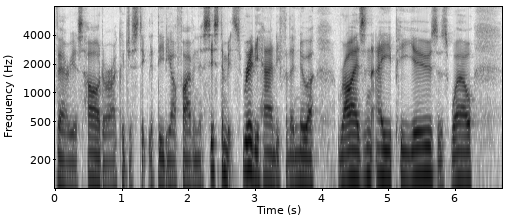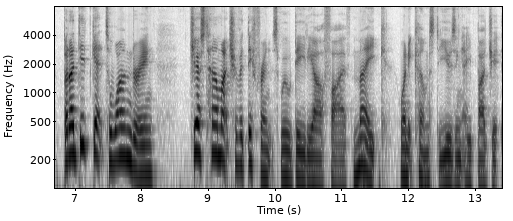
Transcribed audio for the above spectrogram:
various hardware. I could just stick the DDR5 in the system. It's really handy for the newer Ryzen APUs as well. But I did get to wondering just how much of a difference will DDR5 make when it comes to using a budget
